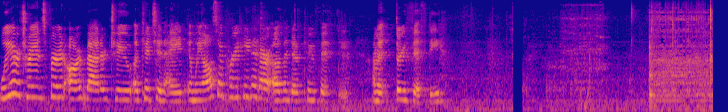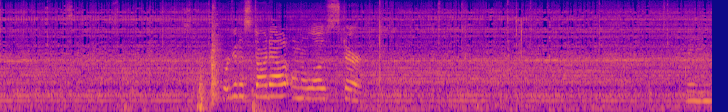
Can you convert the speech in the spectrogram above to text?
We are transferred our batter to a KitchenAid and we also preheated our oven to 250. I mean 350. We're gonna start out on a low stir. Then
